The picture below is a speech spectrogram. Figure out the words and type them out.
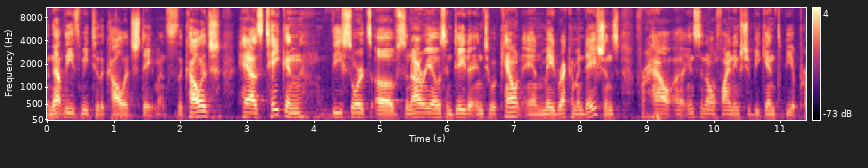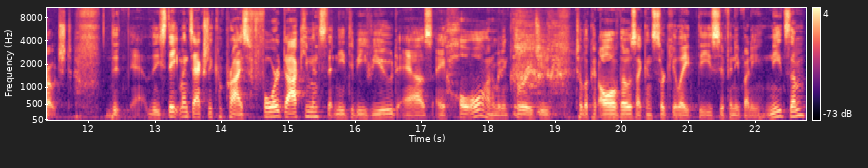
And that leads me to the college statements. The college has taken these sorts of scenarios and data into account and made recommendations for how uh, incidental findings should begin to be approached. The, the statements actually comprise four documents that need to be viewed as a whole, and going to encourage you to look at all of those. I can circulate these if anybody needs them.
